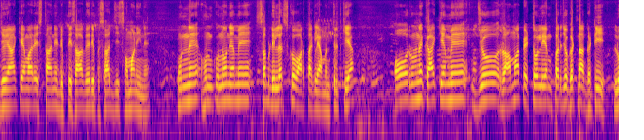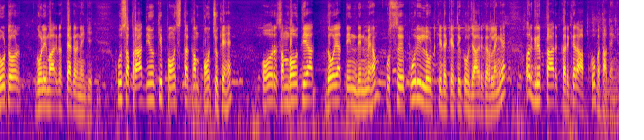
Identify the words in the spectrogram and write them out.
जो यहाँ के हमारे स्थानीय डिप्टी साहब वेरी प्रसाद जी सोमानी ने उनने, उन, उन्होंने हमें सब डीलर्स को वार्ता के लिए आमंत्रित किया और उन्होंने कहा कि हमें जो रामा पेट्रोलियम पर जो घटना घटी, लूट और गोली मार हत्या करने की, उस अपराधियों की पहुँच तक हम पहुँच चुके हैं और संभवतया दो या तीन दिन में हम उस पूरी लूट की डकैती को उजागर कर लेंगे और गिरफ़्तार करके आपको बता देंगे।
